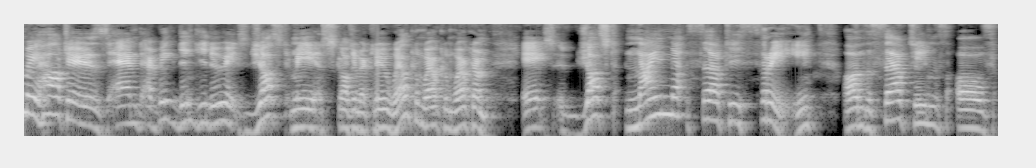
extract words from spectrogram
me hearties and a big dinky do. It's just me, Scottie McClue. Welcome, welcome, welcome. It's just 9.33 on the 13th of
